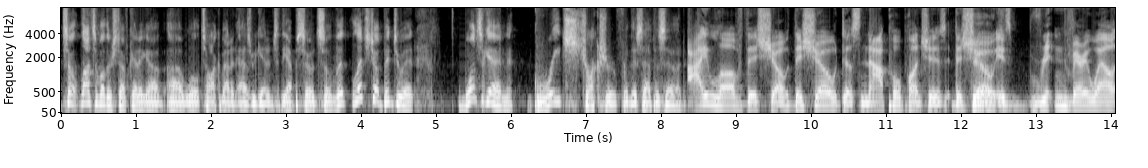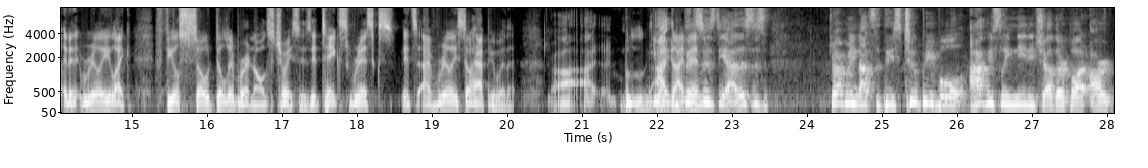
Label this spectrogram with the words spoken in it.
So lots of other stuff getting up. Uh, we'll talk about it as we get into the episode. So let, let's jump into it. Once again, great structure for this episode. I love this show. This show does not pull punches. This show Dude. is written very well, and it really like feels so deliberate in all its choices. It takes risks. It's I'm really so happy with it. Uh, I, You want I- to dive this in? is yeah. This is driving me nuts that these two people obviously need each other, but are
